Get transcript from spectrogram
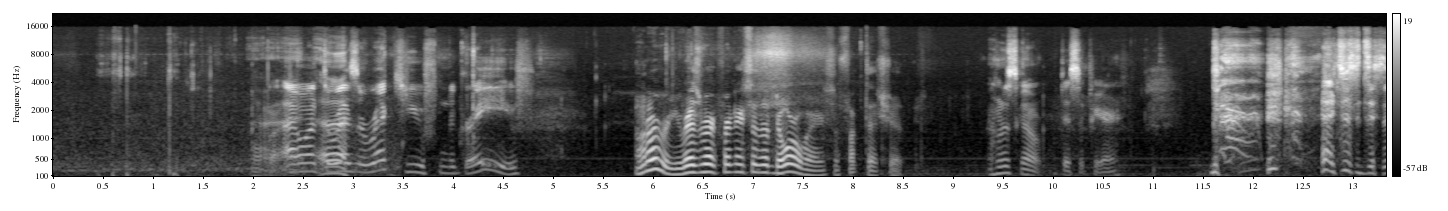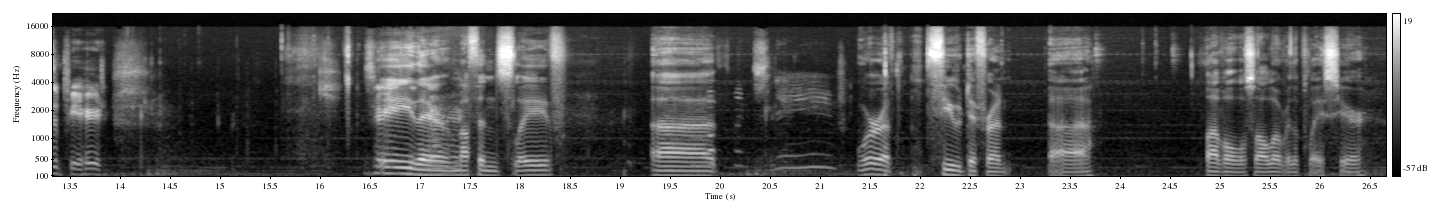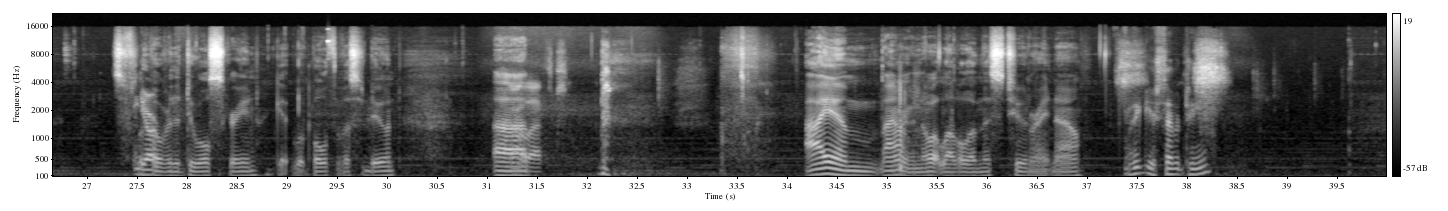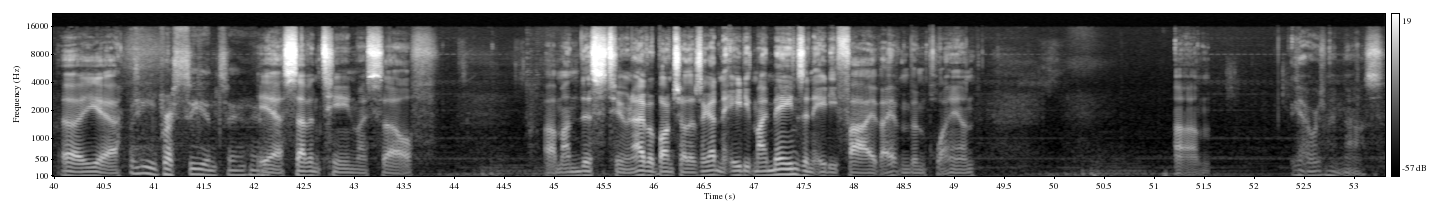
I want to Uh, resurrect you from the grave. Whatever, you resurrect right next to the doorway, so fuck that shit. I'm just gonna disappear. I just disappeared. Is there Hey anything there, muffin slave. Uh, Muffin slave. we're a few different uh, levels all over the place here. Let's flip Yarp. over the dual screen, get what both of us are doing. I Uh, left. I am. I don't even know what level in this toon right now. I think you're 17. Uh, yeah, I think you press C and say. yeah, 17 myself. Um, on this toon, I have a bunch of others. I got an 80. My main's an 85. I haven't been playing. Um, yeah, where's my mouse?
